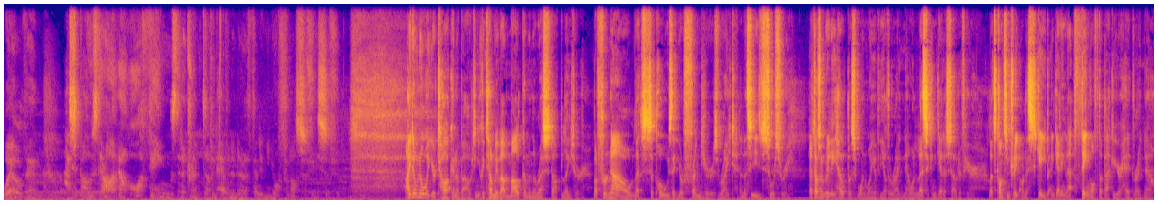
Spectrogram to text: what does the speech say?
Well then, I suppose there are no more things that are dreamt of in heaven and earth than in your philosophy, Sir Philip. I don't know what you're talking about, and you can tell me about Malcolm and the rest stop later. But for now, let's suppose that your friend here is right, and this is sorcery. That doesn't really help us one way or the other right now, unless it can get us out of here. Let's concentrate on escape and getting that thing off the back of your head right now.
